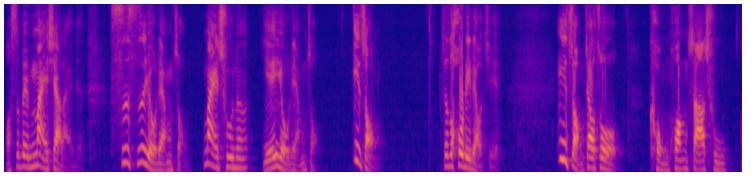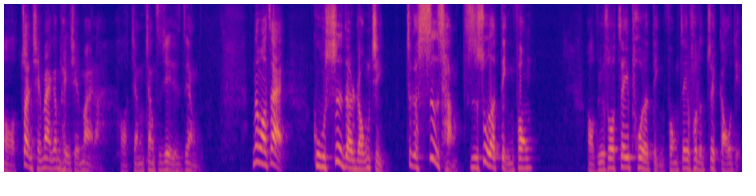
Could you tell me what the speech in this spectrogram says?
哦，是被卖下来的。丝丝有两种，卖出呢也有两种，一种叫做获利了结，一种叫做恐慌杀出。哦，赚钱卖跟赔钱卖啦。好，讲讲直接也是这样子。那么在股市的融景，这个市场指数的顶峰，哦，比如说这一波的顶峰，这一波的最高点。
